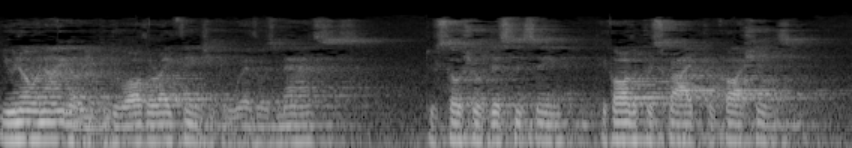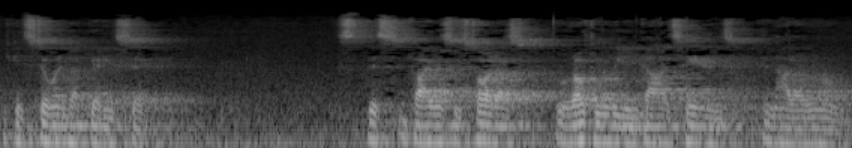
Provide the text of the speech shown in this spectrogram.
You know and I know you can do all the right things. You can wear those masks, do social distancing, take all the prescribed precautions. You can still end up getting sick. This virus has taught us we're ultimately in God's hands and not our own.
